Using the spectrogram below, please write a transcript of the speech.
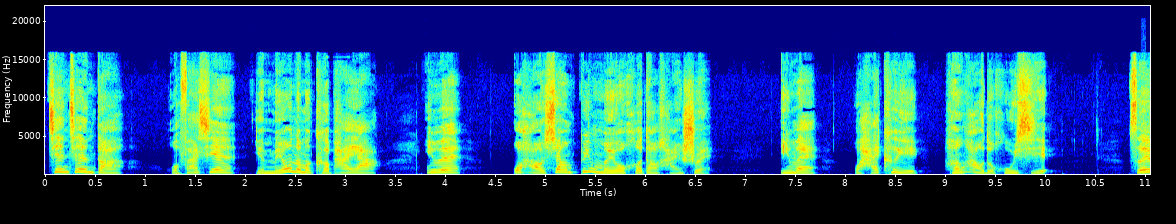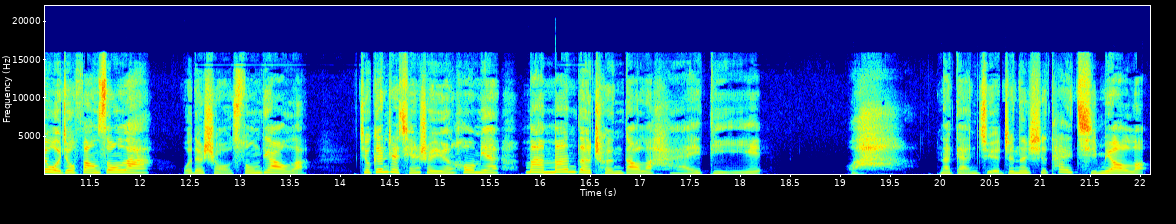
渐渐的，我发现也没有那么可怕呀，因为我好像并没有喝到海水，因为我还可以很好的呼吸，所以我就放松啦，我的手松掉了。就跟着潜水员后面，慢慢的沉到了海底。哇，那感觉真的是太奇妙了！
